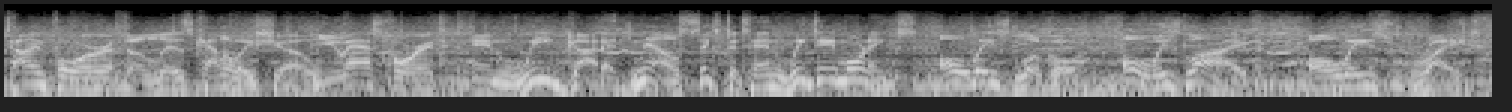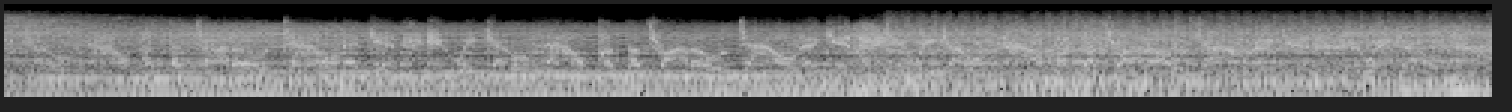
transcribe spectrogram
Time for The Liz Callaway Show. You asked for it, and we got it. Now, 6 to 10 weekday mornings. Always local, always live, always right. now, put the throttle down again. Here we go now, put the throttle down again. Here we go now, put the throttle down again. Here we go now.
